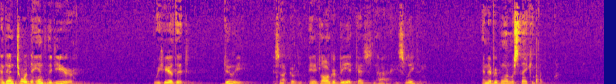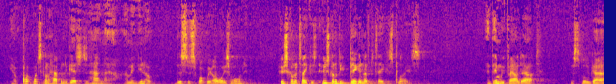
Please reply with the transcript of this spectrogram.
And then toward the end of the year, we hear that Dewey is not going to any longer be at Gadsden High. He's leaving. And everyone was thinking, you know, what, what's going to happen to Gadsden High now? I mean, you know, this is what we always wanted. Who's going to take his, who's going to be big enough to take his place? And then we found out this little guy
